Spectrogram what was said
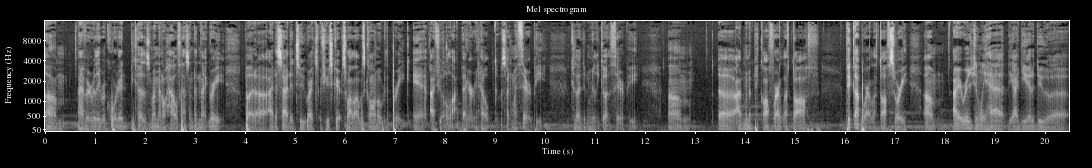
Um, I haven't really recorded because my mental health hasn't been that great, but uh, I decided to write a few scripts while I was gone over the break, and I feel a lot better. It helped. It was like my therapy because I didn't really go to therapy. Um, uh, I'm gonna pick off where I left off. Pick up where I left off. Sorry. Um, I originally had the idea to do a,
